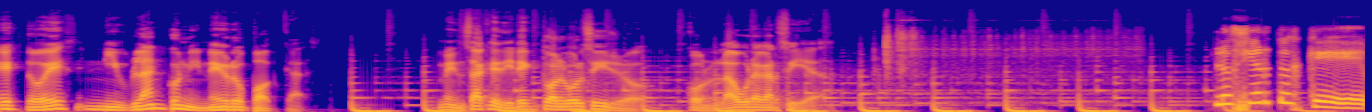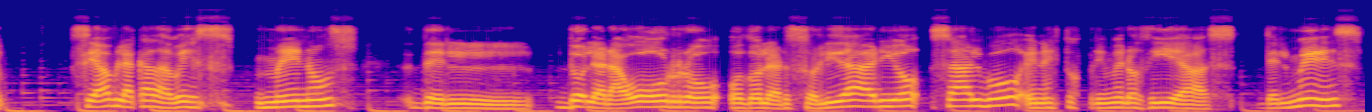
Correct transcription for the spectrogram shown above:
Esto es Ni Blanco ni Negro Podcast. Mensaje directo al bolsillo con Laura García. Lo cierto es que se habla cada vez menos del dólar ahorro o dólar solidario, salvo en estos primeros días del mes.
